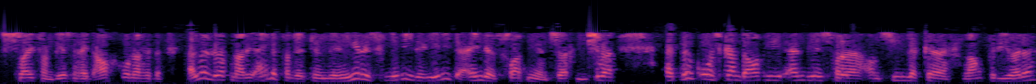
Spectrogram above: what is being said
sluit van besigheid afgekondig het. Hulle loop na die einde van dit en hier is hierdie hierdie die einde is glad nie in sig nie. So ek dink ons kan dalk hier inwees vir 'n aansienlike lang periode.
